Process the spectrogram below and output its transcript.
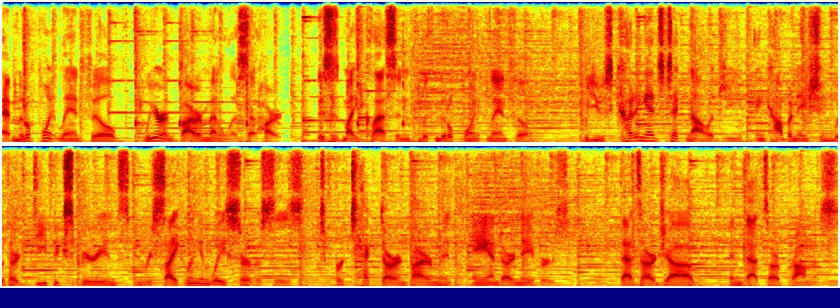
At Middle Point Landfill, we are environmentalists at heart. This is Mike Klassen with Middle Point Landfill. We use cutting edge technology in combination with our deep experience in recycling and waste services to protect our environment and our neighbors. That's our job, and that's our promise.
